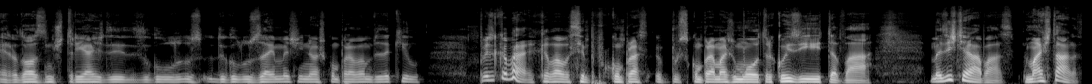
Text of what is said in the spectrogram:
era doses industriais de, de, de guloseimas e nós comprávamos aquilo. Depois acabava, acabava sempre por, comprar, por se comprar mais uma outra coisita, vá. Mas isto era a base. Mais tarde,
